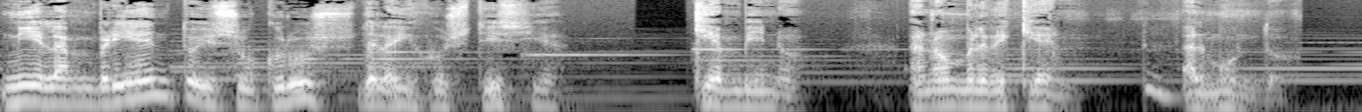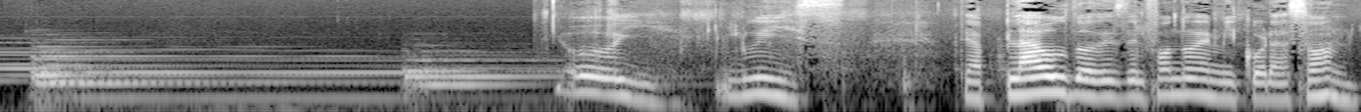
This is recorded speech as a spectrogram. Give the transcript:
ni el hambriento y su cruz de la injusticia. ¿Quién vino? ¿A nombre de quién? Al mundo. Uy, Luis, te aplaudo desde el fondo de mi corazón.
